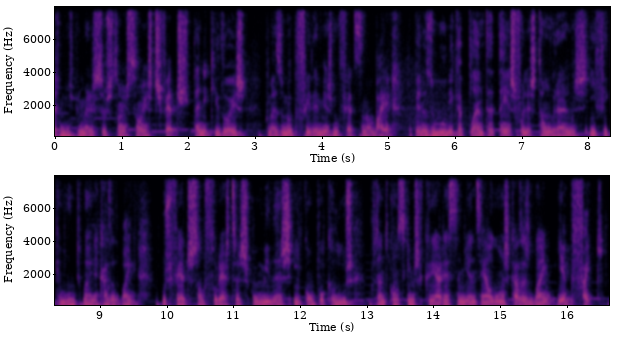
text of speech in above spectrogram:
As minhas primeiras sugestões são estes fetos. Tenho aqui dois, mas o meu preferido é mesmo o feto samambaia. Apenas uma única planta tem as folhas tão grandes e fica muito bem na casa de banho. Os fetos são de florestas úmidas e com pouca luz, portanto conseguimos recriar esse ambiente em algumas casas de banho e é perfeito.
